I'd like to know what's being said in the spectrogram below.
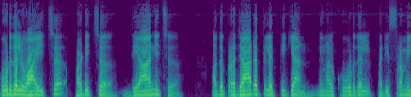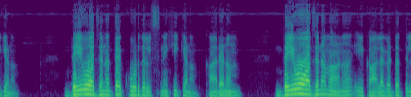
കൂടുതൽ വായിച്ച് പഠിച്ച് ധ്യാനിച്ച് അത് പ്രചാരത്തിലെത്തിക്കാൻ നിങ്ങൾ കൂടുതൽ പരിശ്രമിക്കണം. ദൈവവചനത്തെ കൂടുതൽ സ്നേഹിക്കണം. കാരണം ദൈവവചനമാണ് ഈ കാലഘട്ടത്തിൽ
